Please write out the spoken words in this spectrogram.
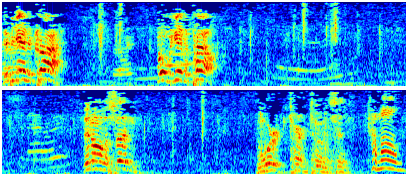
He began to cry. Come on, began to pout. Then all of a sudden, the word turned to him and said, Come on.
